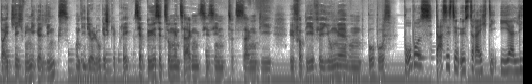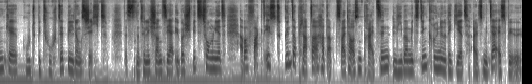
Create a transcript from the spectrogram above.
deutlich weniger links und ideologisch geprägt. Sehr böse Zungen sagen, sie sind sozusagen die ÖVP für Junge und Bobos. Bobos, das ist in Österreich die eher linke, gut betuchte Bildungsschicht. Das ist natürlich schon sehr überspitzt formuliert, aber Fakt ist, Günter Platter hat ab 2013 lieber mit den Grünen regiert als mit der SPÖ.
